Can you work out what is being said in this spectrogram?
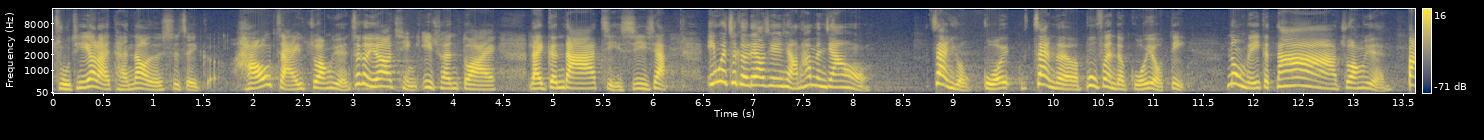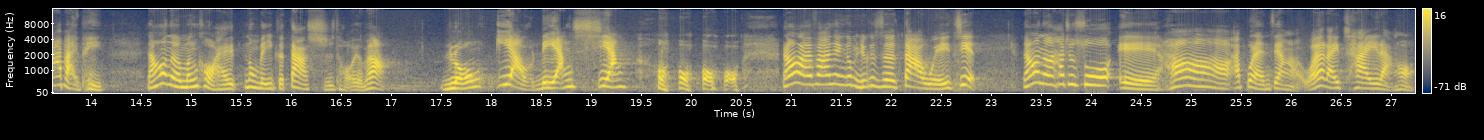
主题要来谈到的是这个豪宅庄园，这个又要请易川端来跟大家解析一下，因为这个廖先生他们家哦占有国占的部分的国有地，弄了一个大庄园八百平，然后呢门口还弄了一个大石头，有没有？荣耀良乡，然后来发现根本就是大违建，然后呢他就说，哎，好好好啊，不然这样啊，我要来拆啦，哈，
